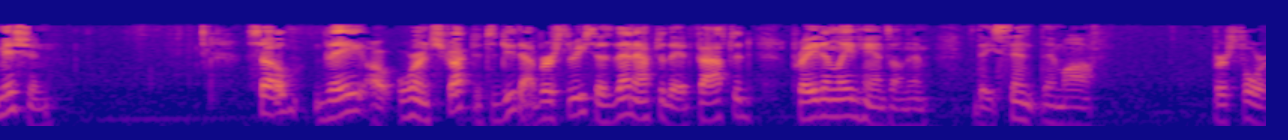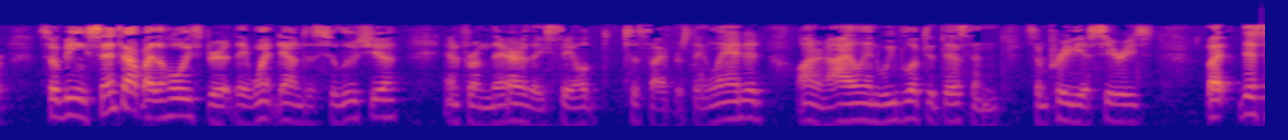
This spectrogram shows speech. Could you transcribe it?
mission. So they are, were instructed to do that. Verse 3 says, Then after they had fasted, prayed, and laid hands on them, they sent them off. Verse 4 So being sent out by the Holy Spirit, they went down to Seleucia, and from there they sailed to Cyprus. They landed on an island. We've looked at this in some previous series. But this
